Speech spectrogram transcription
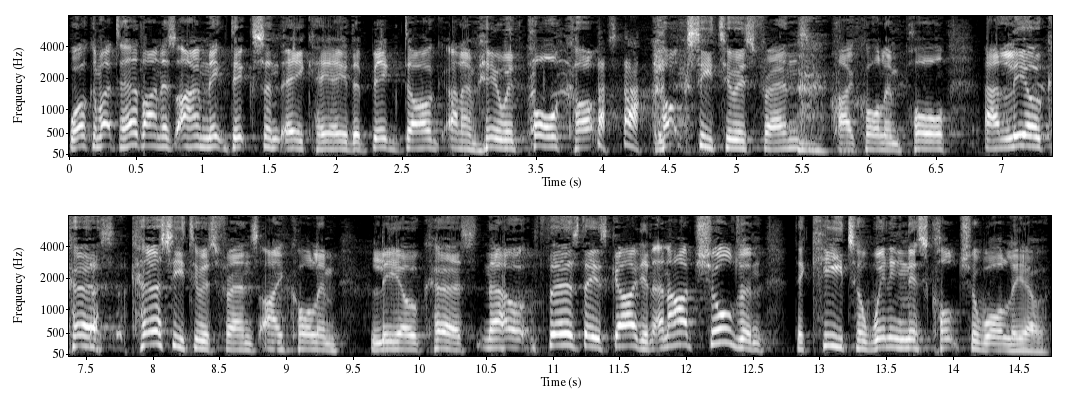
Welcome back to Headliners. I'm Nick Dixon, aka the Big Dog, and I'm here with Paul Cox, Coxey to his friends, I call him Paul, and Leo Kearse, Kersey to his friends, I call him Leo Kearse. Now, Thursday's Guardian, and our children, the key to winning this culture war, Leo.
